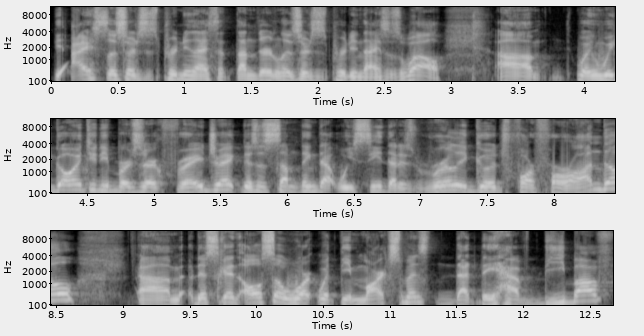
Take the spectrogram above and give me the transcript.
The Ice Lizard is pretty nice nice. The Thunder Lizards is pretty nice as well. Um, when we go into the Berserk Frederick, this is something that we see that is really good for Forondil. Um, this can also work with the marksmen that they have debuff.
